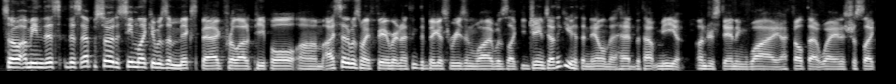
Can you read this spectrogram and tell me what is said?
so I mean, this this episode it seemed like it was a mixed bag for a lot of people. Um, I said it was my favorite, and I think the biggest reason why was like James. I think you hit the nail on the head without me understanding why I felt that way, and it's just like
